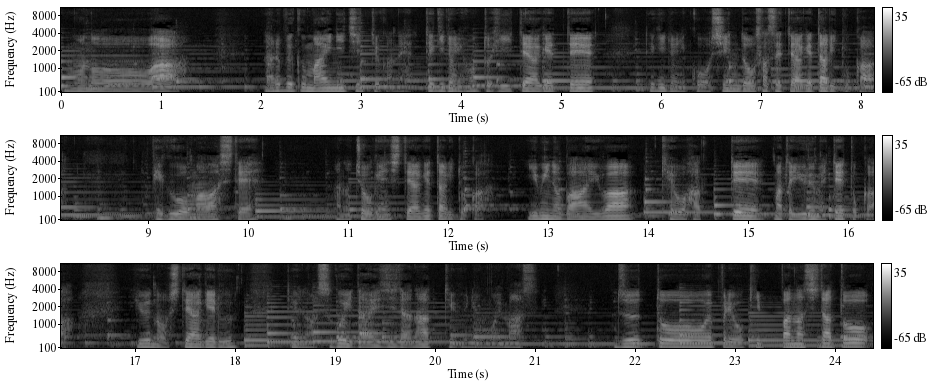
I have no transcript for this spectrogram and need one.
ものはなるべく毎日っていうかね適度にほんと弾いてあげて適度にこう振動させてあげたりとかペグを回してあの調弦してあげたりとか弓の場合は毛を張ってまた緩めてとかいうのをしてあげる。っていうのはすごい大事だなっていうふうに思います。ずっとやっぱり置きっぱなしだと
